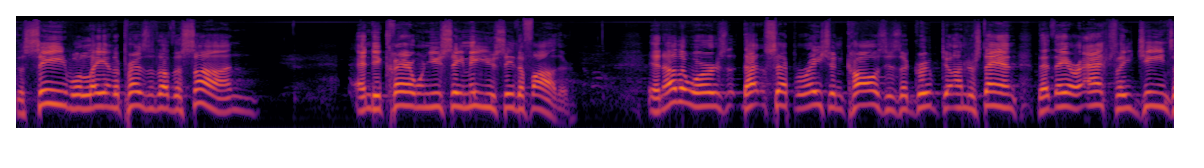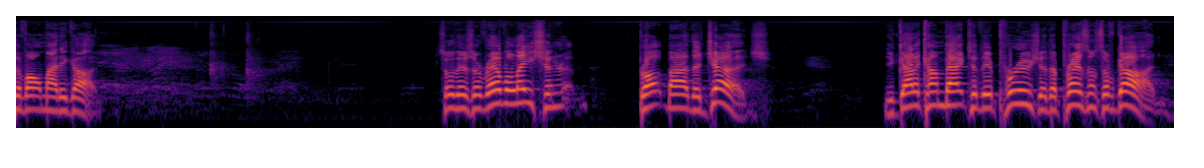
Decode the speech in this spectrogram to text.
the seed will lay in the presence of the Son and declare, When you see me, you see the Father. In other words, that separation causes a group to understand that they are actually genes of Almighty God. So there's a revelation brought by the judge. You've got to come back to the parousia, the presence of God,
